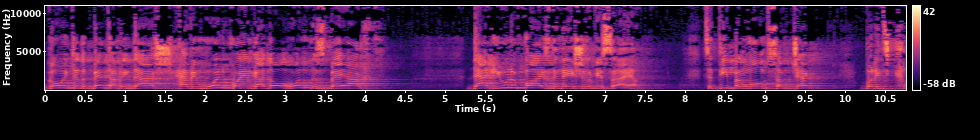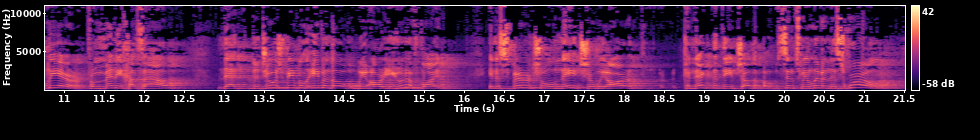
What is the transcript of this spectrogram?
going to the Bet HaMikdash, having one Kohen Gadol, one Mizbeach, that unifies the nation of Israel. It's a deep and long subject, but it's clear from many Chazal that the Jewish people, even though we are unified in a spiritual nature, we are connected to each other, but since we live in this world,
